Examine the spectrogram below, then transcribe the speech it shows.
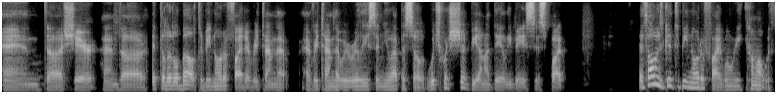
and uh, share and uh, hit the little bell to be notified every time that every time that we release a new episode, which which should be on a daily basis. But it's always good to be notified when we come out with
